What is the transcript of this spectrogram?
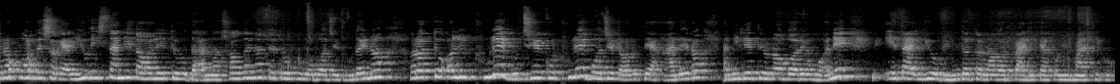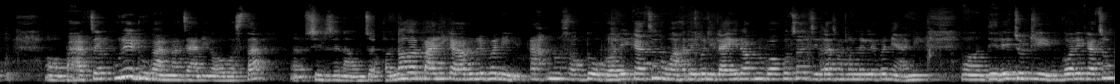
र प्रदेश सरकार यो स्थानीय तहले त्यो धान्न सक्दैन त्यत्रो ठुलो बजेट हुँदैन र त्यो अलिक ठुलै गुछिएको ठुलै बजेटहरू त्यहाँ हालेर हामीले त्यो नगर्यौँ भने यता यो भीमदत्त नगरपालिकाको यो माथिको भाग चाहिँ पुरै डुबानमा जाने अवस्था सिर्जना हुन्छ। नगरपालिकाहरूले पनि आफ्नो सक्दो गरेका छन्। उहाँहरूले पनि लागिराख्नु भएको छ। जिल्ला समन्वयले पनि हामी धेरैचोटि गरेका छौँ।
